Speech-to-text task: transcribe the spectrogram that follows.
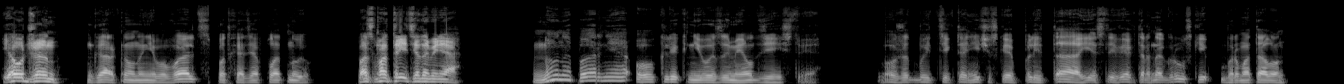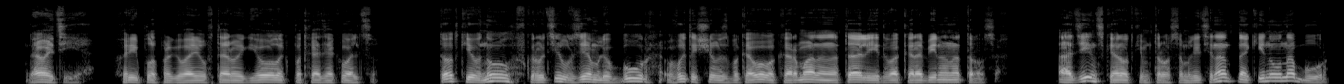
«Юджин!» — гаркнул на него Вальц, подходя вплотную. «Посмотрите на меня!» Но на парня оклик не возымел действия. «Может быть, тектоническая плита, если вектор нагрузки...» — бормотал он. «Давайте я», — хрипло проговорил второй геолог, подходя к Вальцу. Тот кивнул, вкрутил в землю бур, вытащил из бокового кармана на талии два карабина на тросах. Один с коротким тросом лейтенант накинул на бур,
